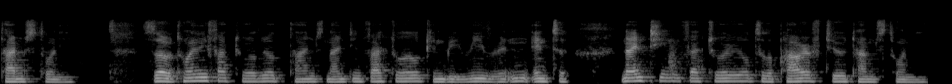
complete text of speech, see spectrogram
times 20. So 20 factorial times 19 factorial can be rewritten into 19 factorial to the power of 2 times 20.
